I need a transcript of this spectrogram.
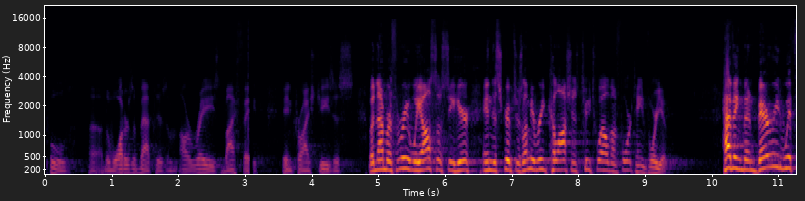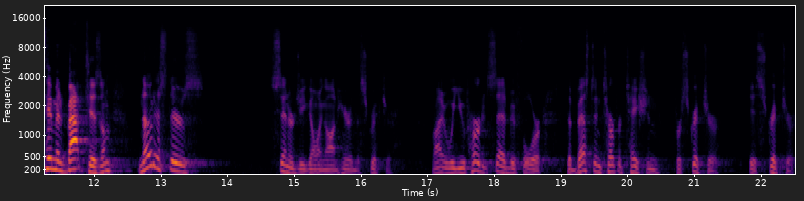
pool uh, the waters of baptism are raised by faith in Christ Jesus. But number three, we also see here in the scriptures. Let me read Colossians 2 12 and 14 for you. Having been buried with him in baptism, notice there's synergy going on here in the scripture, right? Well, you've heard it said before the best interpretation for scripture is scripture.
